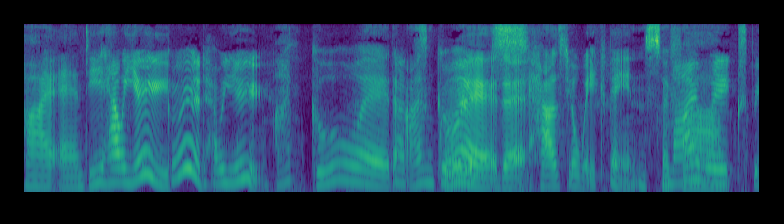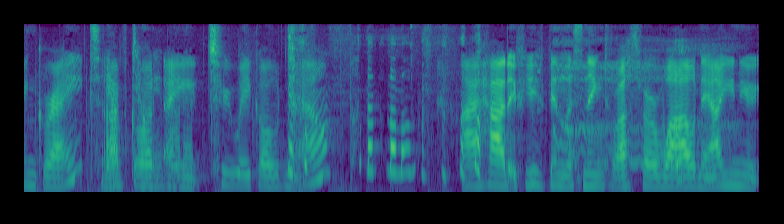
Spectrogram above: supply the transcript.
Hi, Andie. How are you? Good. How are you? I'm good. That's I'm good. good. How's your week been so My far? week's been great. I've got a it. two week old now. I had, if you've been listening to us for a while now, you knew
